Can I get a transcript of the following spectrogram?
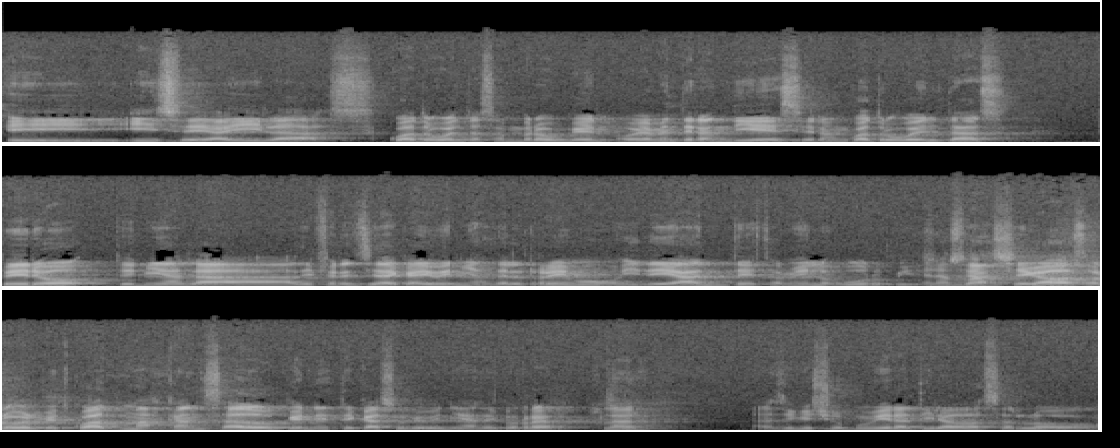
Y hice ahí las cuatro vueltas unbroken. Obviamente eran 10, eran cuatro vueltas, pero tenías la diferencia de que ahí venías del remo y de antes también los burpees. O sea, más- llegabas al overhead squat más cansado que en este caso que venías de correr. Claro. Así que yo me hubiera tirado a hacerlo.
